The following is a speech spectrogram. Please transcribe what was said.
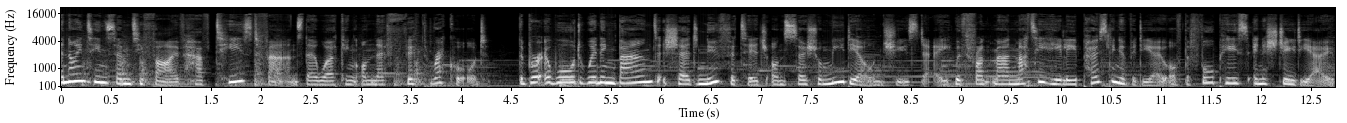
The 1975 have teased fans they're working on their fifth record. The Brit Award winning band shared new footage on social media on Tuesday, with frontman Matty Healy posting a video of the four piece in a studio.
